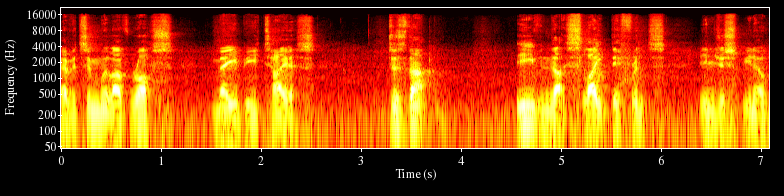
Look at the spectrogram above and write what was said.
Everton will have Ross, maybe Tyus. Does that even that slight difference in just you know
